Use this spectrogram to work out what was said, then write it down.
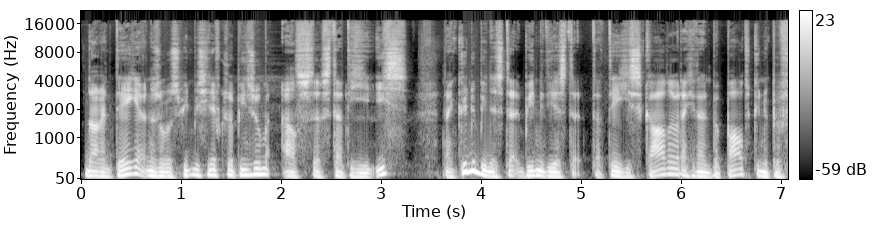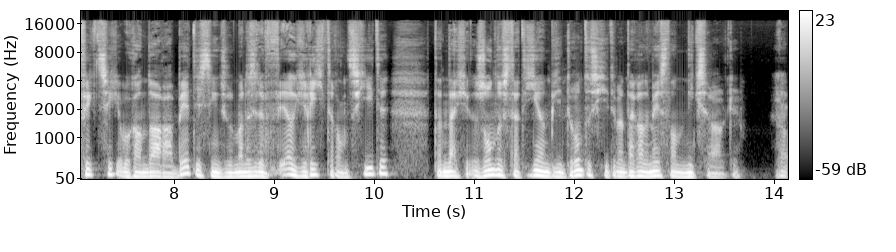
Daarentegen, en daar zullen we misschien even op inzoomen, als er strategie is, dan kunnen binnen, binnen die strategisch kader, dat je dan bepaalt, kunnen perfect zeggen, we gaan daar AB-testing doen. Maar dan zit er veel gerichter aan het schieten, dan dat je zonder strategie aan het begint rond te schieten, want dan gaat er meestal niks raken. Ja,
